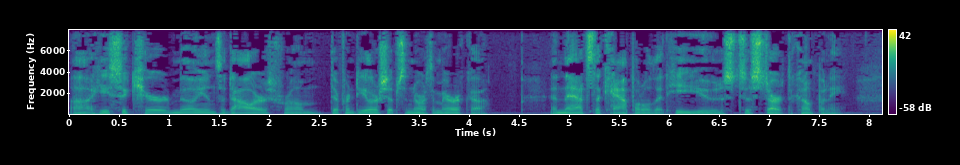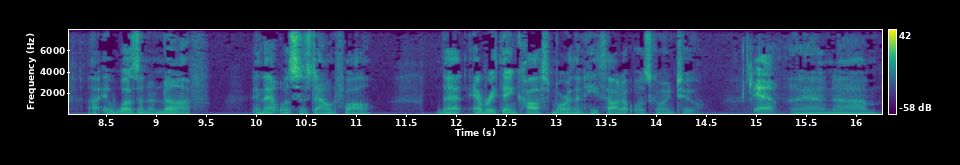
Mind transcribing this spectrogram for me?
Uh, he secured millions of dollars from different dealerships in North America, and that's the capital that he used to start the company. Uh, it wasn't enough, and that was his downfall. That everything cost more than he thought it was going to Yeah. and um,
